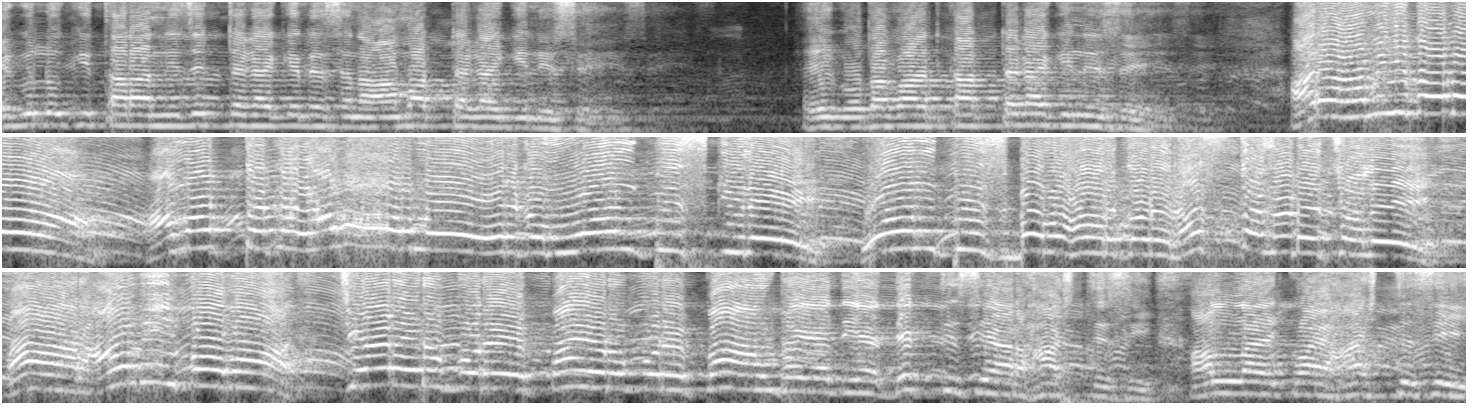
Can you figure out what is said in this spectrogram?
এগুলো কি তারা নিজের টাকায় কিনেছে না আমার টাকায় কিনেছে? এই কথা কার টাকায় কিনেছে? আরে আমি বাবা, আমার মেয়ে এরকম ওয়ান পিস কিনে ওয়ান পিস ব্যবহার করে রাস্তাঘাটে চলে আর আমি বাবা চেয়ারের উপরে পায়ের উপরে পা উঠাইয়া দিয়ে দেখতেছি আর হাসতেছি। আল্লাহ কয়, হাসতেছিস?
